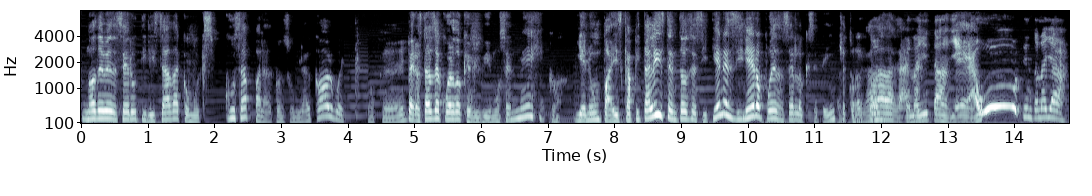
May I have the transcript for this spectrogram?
no debe de ser utilizada como excusa para consumir alcohol, güey. Ok. Pero estás de acuerdo que vivimos en México y en un país capitalista, entonces si tienes dinero puedes hacer lo que se te hinche tu regalada. Tonallita. Yeah. ¡Uh! Tiene tonalla.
